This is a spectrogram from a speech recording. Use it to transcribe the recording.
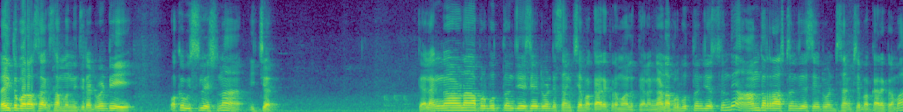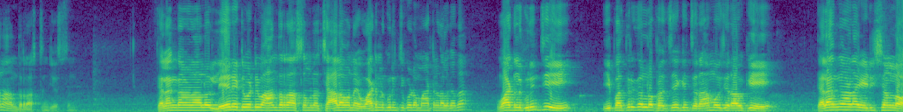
రైతు భరోసాకు సంబంధించినటువంటి ఒక విశ్లేషణ ఇచ్చారు. తెలంగాణ ప్రభుత్వం చేసేటువంటి సంక్షేమ కార్యక్రమాలు తెలంగాణ ప్రభుత్వం చేస్తుంది ఆంధ్ర రాష్ట్రం చేసేటువంటి సంక్షేమ కార్యక్రమాలు ఆంధ్ర రాష్ట్రం చేస్తుంది. తెలంగాణలో లేనటువంటివి ఆంధ్ర రాష్ట్రంలో చాలా ఉన్నాయి. వాటిని గురించి కూడా మాట్లాడాలి కదా. వాటి గురించి ఈ పత్రికల్లో ప్రత్యేకించి రామోజీరావుకి తెలంగాణ ఎడిషన్లో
